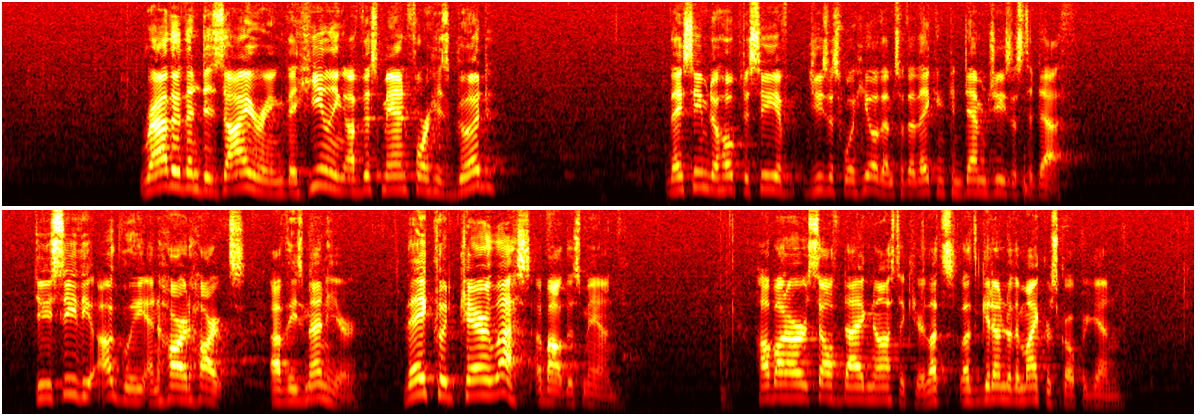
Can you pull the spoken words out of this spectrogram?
Rather than desiring the healing of this man for his good, they seem to hope to see if Jesus will heal them so that they can condemn Jesus to death. Do you see the ugly and hard hearts of these men here? They could care less about this man. How about our self diagnostic here? Let's, let's get under the microscope again.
